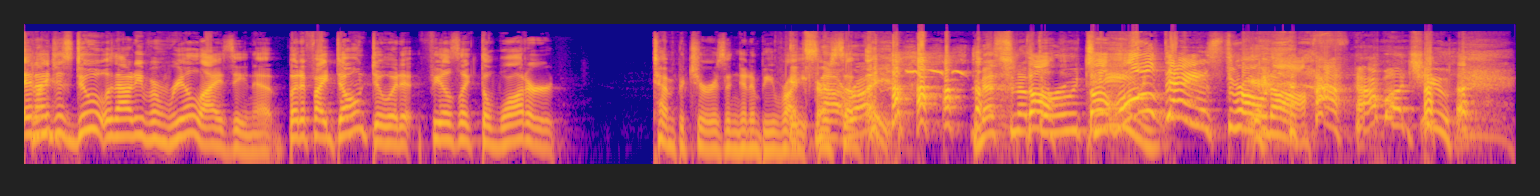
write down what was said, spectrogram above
and I just do it without even realizing it. But if I don't do it, it feels like the water temperature isn't going to be right. it's not something. right. Messing up The, the, routine. the whole day is thrown off. How about you?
